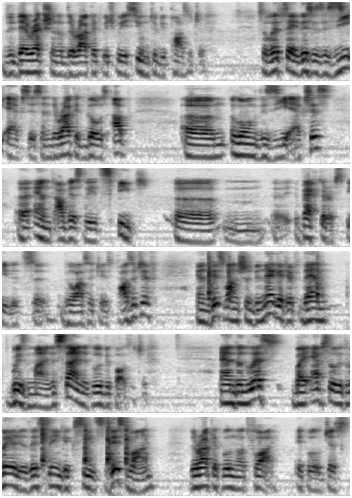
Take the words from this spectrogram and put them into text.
the direction of the rocket which we assume to be positive. So let's say this is the z-axis and the rocket goes up um, along the z-axis uh, and obviously its speed uh, mm, uh, vector of speed its uh, velocity is positive and this one should be negative then with minus sign it will be positive. and unless by absolute value this thing exceeds this one the rocket will not fly it will just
